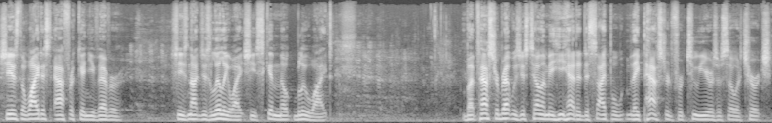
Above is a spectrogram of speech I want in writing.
she is the whitest African you've ever. She's not just lily white, she's skim milk blue white. But Pastor Brett was just telling me he had a disciple, they pastored for two years or so at a church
